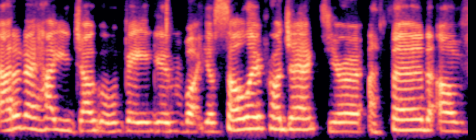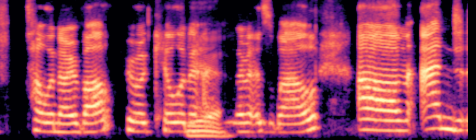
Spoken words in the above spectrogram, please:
I don't know how you juggle being in what your solo project. You're a third of Telenova, who are killing it Yeah. at the moment as well, um, and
